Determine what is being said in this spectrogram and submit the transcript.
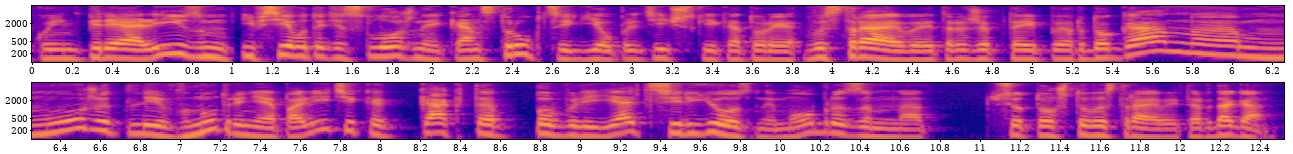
такой империализм и все вот эти сложные конструкции геополитические, которые выстраивает Реджеп Тейп Эрдоган, э, может ли внутренняя политика как-то повлиять серьезным образом на все то, что выстраивает Эрдоган?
